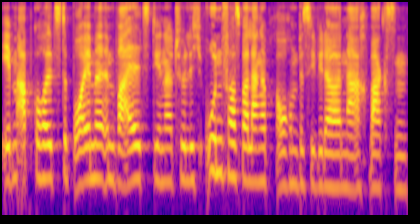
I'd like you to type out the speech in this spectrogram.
eben abgeholzte Bäume im Wald, die natürlich unfassbar lange brauchen, bis sie wieder nachwachsen.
